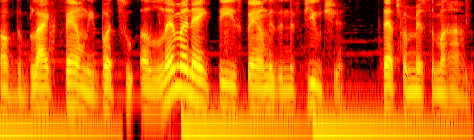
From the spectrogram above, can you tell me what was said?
of the black family, but to eliminate these families in the future. That's from Mr. Muhammad.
